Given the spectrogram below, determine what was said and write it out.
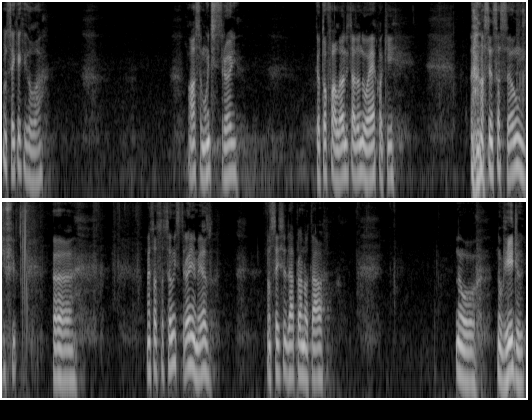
Não sei o que é aquilo lá. Nossa, muito estranho. Que eu tô falando e tá dando eco aqui. uma sensação de. Uh, uma sensação estranha mesmo. Não sei se dá pra notar no, no vídeo,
